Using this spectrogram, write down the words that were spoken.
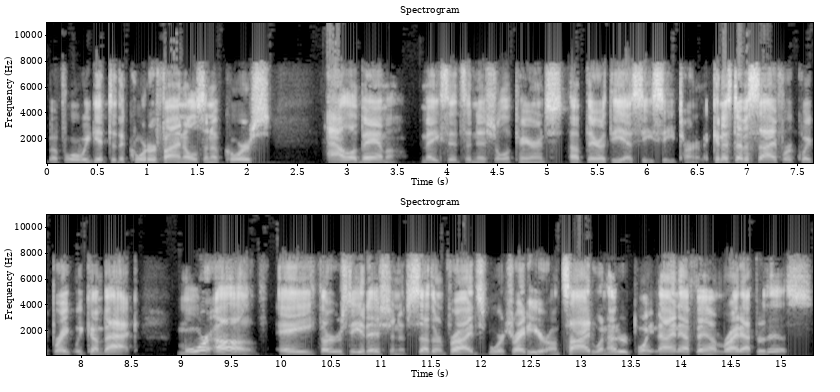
before we get to the quarterfinals, and of course, Alabama makes its initial appearance up there at the SEC tournament. Can to step aside for a quick break. We come back more of a Thursday edition of Southern Fried Sports right here on Tide 100.9 FM right after this.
